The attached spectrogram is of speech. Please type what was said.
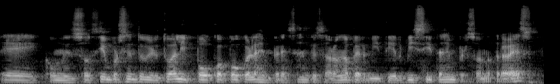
eh, comenzó 100% virtual y poco a poco las empresas empezaron a permitir visitas en persona otra vez.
